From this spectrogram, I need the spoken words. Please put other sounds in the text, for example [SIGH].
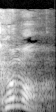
Come on.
